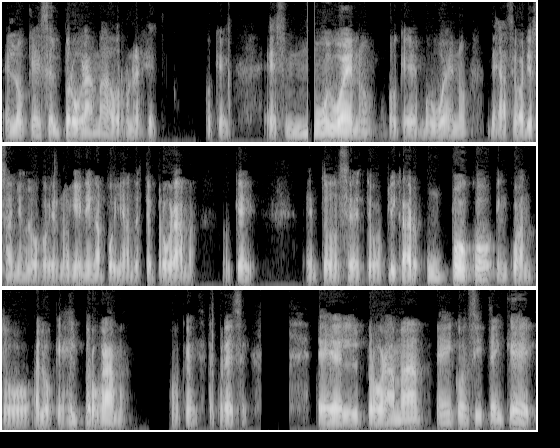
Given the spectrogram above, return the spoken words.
en lo que es el programa de ahorro energético, ¿ok? Es muy bueno, ¿ok? Es muy bueno. Desde hace varios años los gobiernos vienen apoyando este programa, ¿ok? Entonces te voy a explicar un poco en cuanto a lo que es el programa, ¿ok? ¿Te parece? El programa eh, consiste en que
